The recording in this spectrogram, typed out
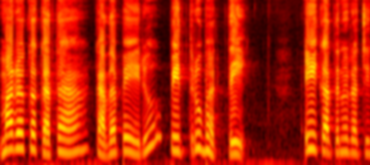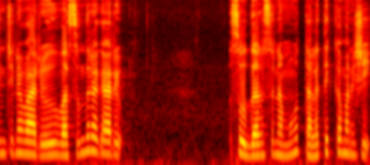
మరొక కథ కథ పేరు పితృభక్తి. ఈ కథను రచించిన వారు వసుంధర గారు. సుదర్శనము తలతిక్క మనిషి.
